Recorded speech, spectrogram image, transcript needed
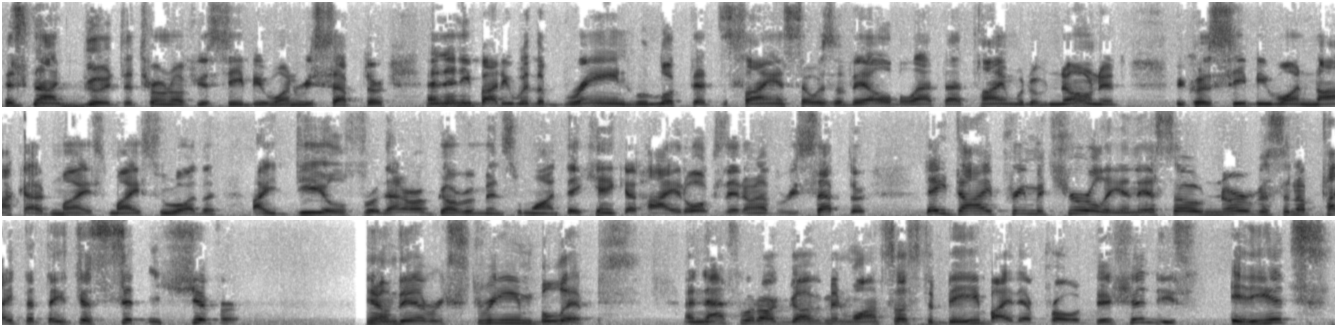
It's not good to turn off your CB1 receptor, and anybody with a brain who looked at the science that was available at that time would have known it because CB1 knockout mice, mice who are the ideal for that our governments want, they can't get high at all because they don't have the receptor. They die prematurely, and they're so nervous and uptight that they just sit and shiver you know, they're extreme blips. And that's what our government wants us to be by their prohibition, these idiots.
